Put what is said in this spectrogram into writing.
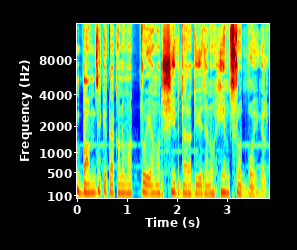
বাম দিকে তাকানো মাত্রই আমার শির দ্বারা দিয়ে যেন হিমস্রোত বয়ে গেল।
